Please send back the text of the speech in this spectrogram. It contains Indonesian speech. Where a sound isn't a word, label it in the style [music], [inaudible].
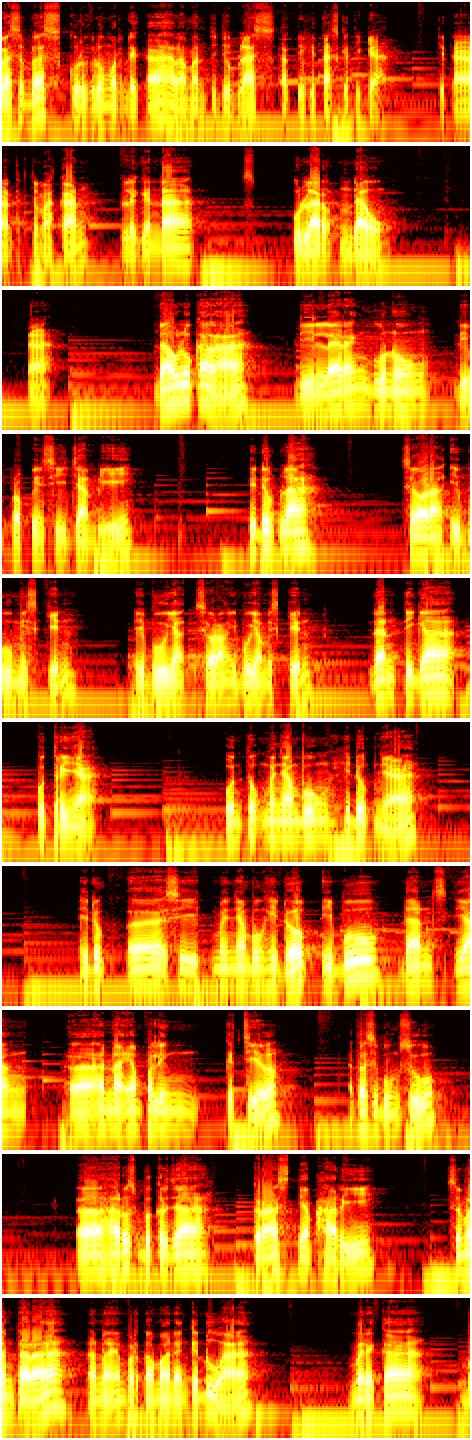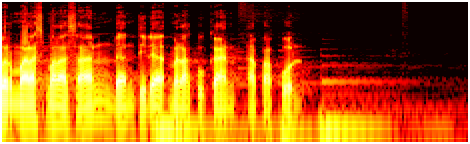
kelas 11 kurikulum merdeka halaman 17 aktivitas ketiga. Kita terjemahkan legenda ular endaung. Nah, dahulu kala di lereng gunung di Provinsi Jambi hiduplah seorang ibu miskin, ibu yang seorang ibu yang miskin dan tiga putrinya. Untuk menyambung hidupnya, hidup uh, si menyambung hidup ibu dan yang uh, anak yang paling kecil atau si bungsu uh, harus bekerja keras setiap hari sementara anak yang pertama dan kedua mereka bermalas-malasan dan tidak melakukan apa pun.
